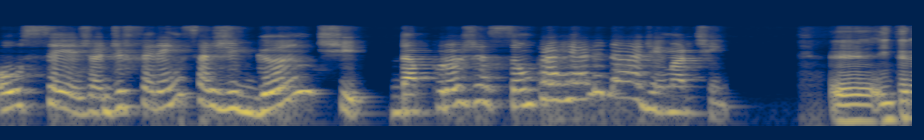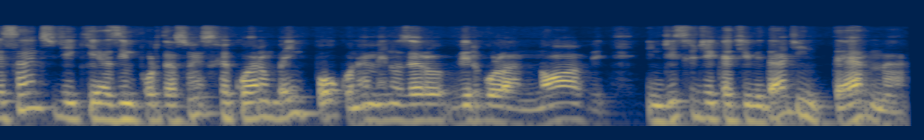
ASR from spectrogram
ou seja, diferença gigante da projeção para a realidade, hein, Martim? É interessante de que as importações recuaram bem pouco, né, menos 0,9, indício de que a atividade interna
